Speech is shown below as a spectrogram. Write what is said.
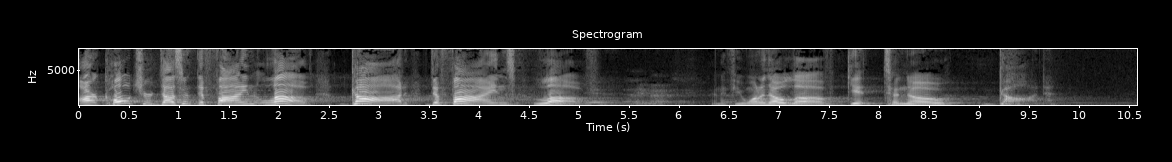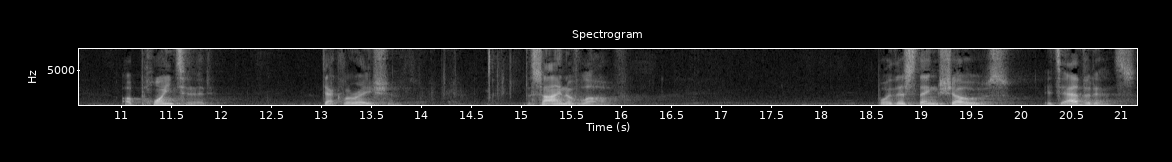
Our culture doesn't define love. God defines love. And if you want to know love, get to know God. Appointed declaration. The sign of love. Boy, this thing shows, it's evidence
